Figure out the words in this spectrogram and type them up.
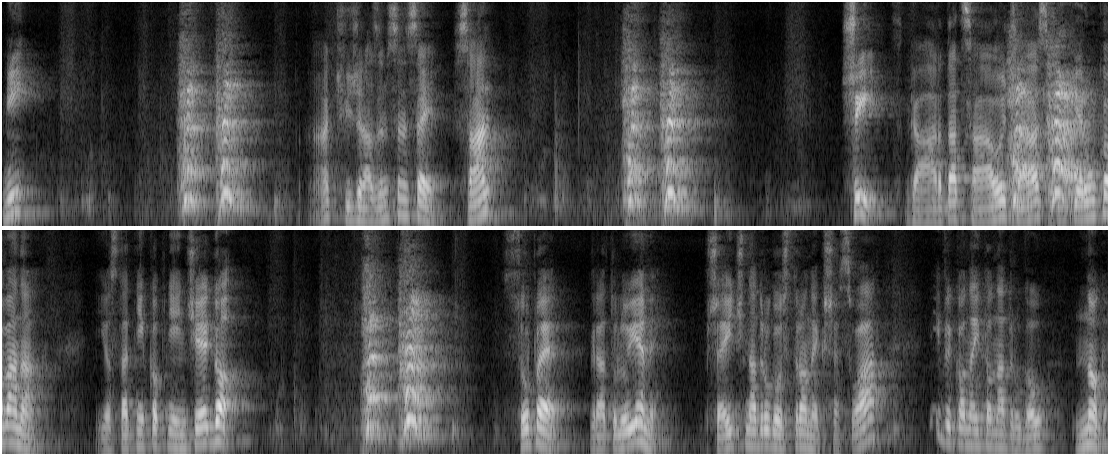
Ni. Tak, ćwicz razem z sensejem. San. Shi. Garda cały czas kierunkowana. I ostatnie kopnięcie go. Super. Gratulujemy. Przejdź na drugą stronę krzesła i wykonaj to na drugą nogę.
